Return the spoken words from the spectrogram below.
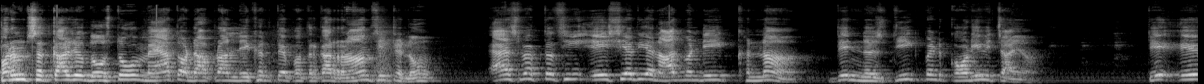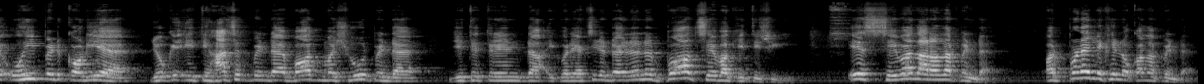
ਪਰਮ ਸਤਿਕਾਰਯੋਗ ਦੋਸਤੋ, ਮੈਂ ਤੁਹਾਡਾ ਆਪਣਾ ਲੇਖਕ ਤੇ ਪੱਤਰਕਾਰ ਰਾਮ ਸਿੰਘ ਢਿੱਲੋਂ। ਇਸ ਵਕਤ ਅਸੀਂ ਏਸ਼ੀਆ ਦੀ ਅਨਾਜ ਮੰਡੀ ਖੰਨਾ ਦੇ ਨਜ਼ਦੀਕ ਪਿੰਡ ਕੌੜੀ ਵਿੱਚ ਆਇਆ ਤੇ ਇਹ ਉਹੀ ਪਿੰਡ ਕੌੜੀ ਹੈ ਜੋ ਕਿ ਇਤਿਹਾਸਕ ਪਿੰਡ ਹੈ, ਬਹੁਤ ਮਸ਼ਹੂਰ ਪਿੰਡ ਹੈ, ਜਿੱਥੇ ਟ੍ਰੇਨ ਦਾ ਇੱਕ ਵਾਰੀ ਐਕਸੀਡੈਂਟ ਹੋਇਆ, ਇਹਨਾਂ ਨੇ ਬਹੁਤ ਸੇਵਾ ਕੀਤੀ ਸੀ ਇਹ ਸੇਵਾਦਾਰਾਂ ਦਾ ਪਿੰਡ ਹੈ ਔਰ ਪੜ੍ਹੇ ਲਿਖੇ ਲੋਕਾਂ ਦਾ ਪਿੰਡ ਹੈ।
